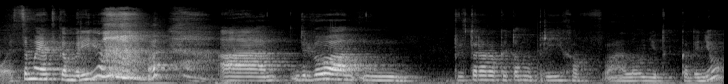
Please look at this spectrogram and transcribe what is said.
Ось це моя така мрія. А до Львова півтора роки тому приїхав Леонід Каденюк.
